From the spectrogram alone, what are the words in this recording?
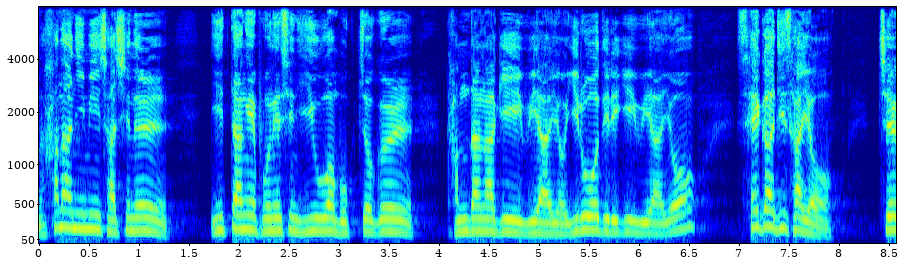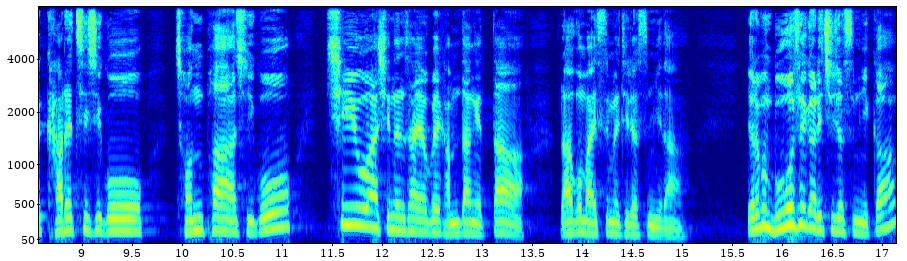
하나님이 자신을 이 땅에 보내신 이유와 목적을 감당하기 위하여 이루어 드리기 위하여 세 가지 사역, 즉 가르치시고 전파하시고 치유하시는 사역을 감당했다라고 말씀을 드렸습니다. 여러분 무엇을 가르치셨습니까?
